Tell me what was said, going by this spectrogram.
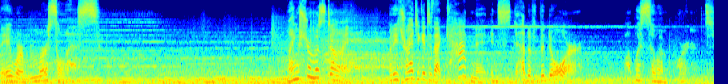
They were merciless. Langstrom was dying, but he tried to get to that cabinet instead of the door. What was so important?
